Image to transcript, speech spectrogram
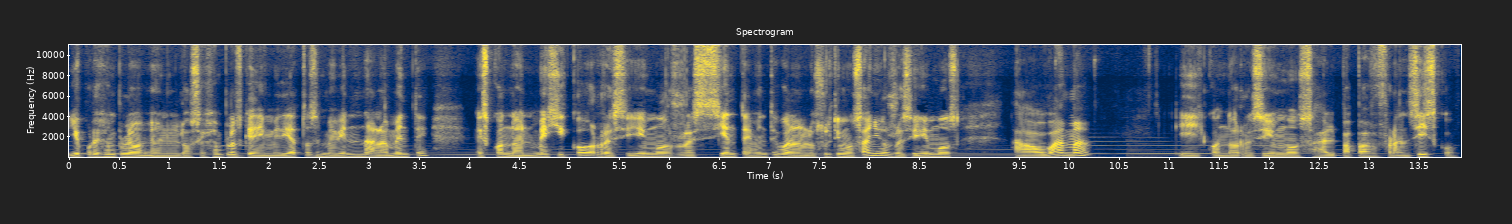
Yo, por ejemplo, en los ejemplos que de inmediato se me vienen a la mente es cuando en México recibimos recientemente, bueno, en los últimos años recibimos a Obama y cuando recibimos al Papa Francisco.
